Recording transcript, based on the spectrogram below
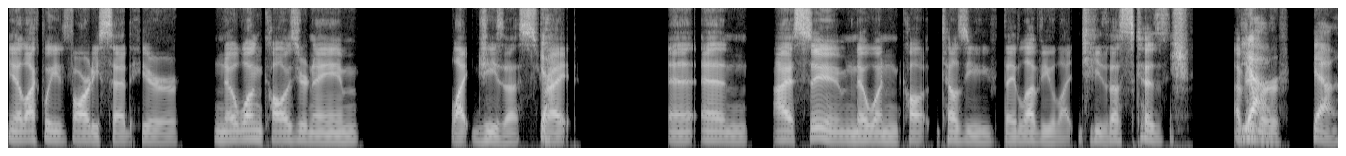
you know, like we've already said here, no one calls your name like Jesus, Yeah. right? And, and I assume no one call, tells you they love you like Jesus because I've Yeah. never Yeah.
